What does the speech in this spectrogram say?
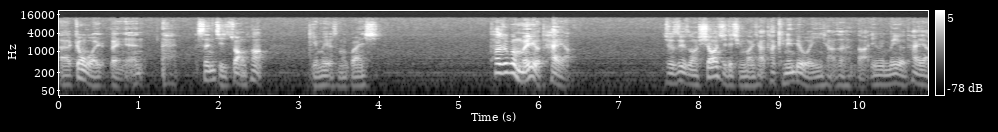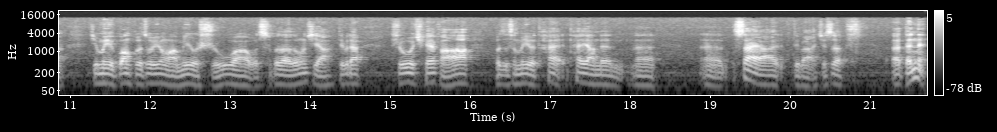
呃，跟我本人身体状况。有没有什么关系？它如果没有太阳，就是这种消极的情况下，它肯定对我影响是很大。因为没有太阳，就没有光合作用啊，没有食物啊，我吃不到东西啊，对不对？食物缺乏啊，或者是没有太太阳的呃呃晒啊，对吧？就是呃等等，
